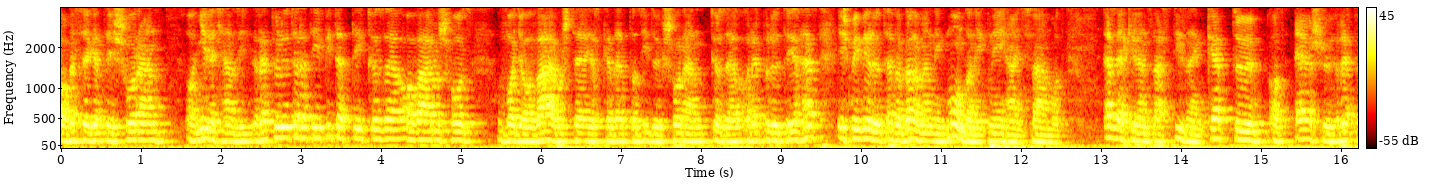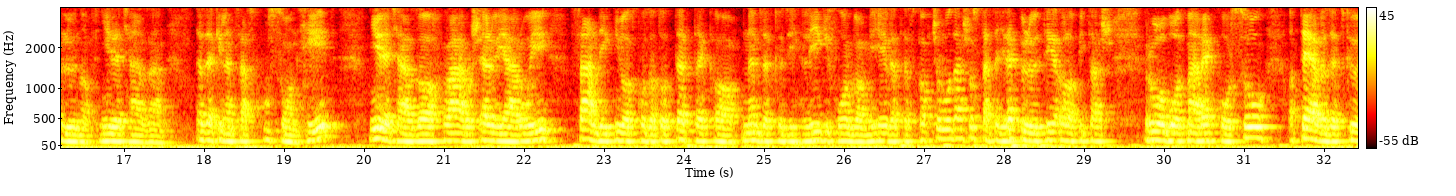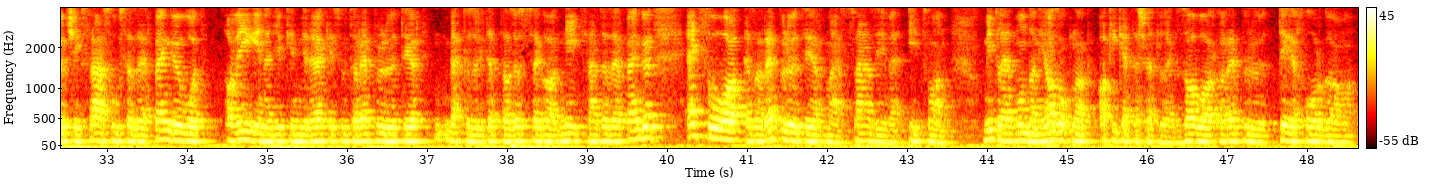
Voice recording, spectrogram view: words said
a beszélgetés során. A Nyíregyházi repülőteret építették közel a városhoz, vagy a város terjeszkedett az idők során közel a repülőtérhez, és még mielőtt ebbe belemennénk, mondanék néhány számot. 1912 az első repülőnap Nyíregyházán. 1927 Nyíregyháza város előjárói szándéknyilatkozatot tettek a nemzetközi légiforgalmi élethez kapcsolódáshoz, tehát egy repülőtér alapításról volt már ekkor szó, a tervezett költség 120 ezer pengő volt, a végén egyébként, mire elkészült a repülőtér, megközelítette az összeg a 400 ezer pengőt. Egy szóval ez a repülőtér már 100 éve itt van. Mit lehet mondani azoknak, akiket esetleg zavar a repülőtér forgalma?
